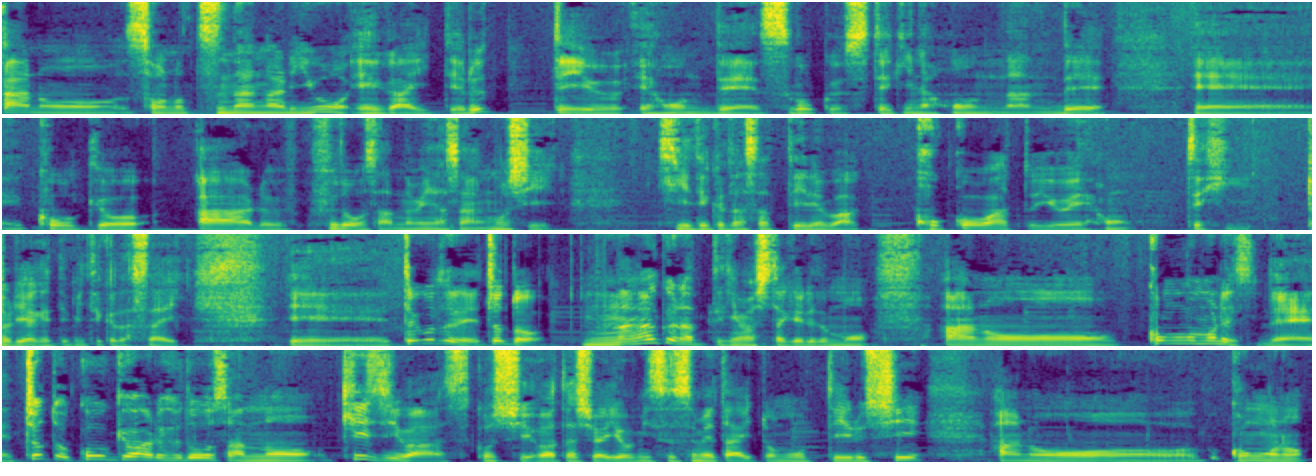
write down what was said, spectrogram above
あの、そのつながりを描いてるってっていう絵本ですごく素敵な本なんで、えー、公共 R 不動産の皆さんもし聞いてくださっていれば「ここは」という絵本ぜひ取り上げてみてください。えー、ということで、ちょっと長くなってきましたけれども、あのー、今後もですね、ちょっと公共ある不動産の記事は少し私は読み進めたいと思っているし、あのー、今後の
